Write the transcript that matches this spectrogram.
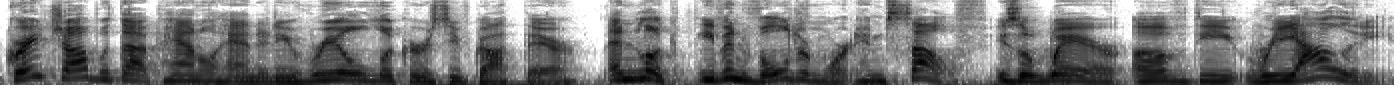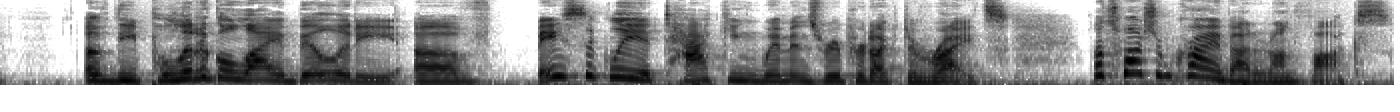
Great job with that panel, Hannity. Real lookers you've got there. And look, even Voldemort himself is aware of the reality of the political liability of basically attacking women's reproductive rights. Let's watch him cry about it on Fox.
